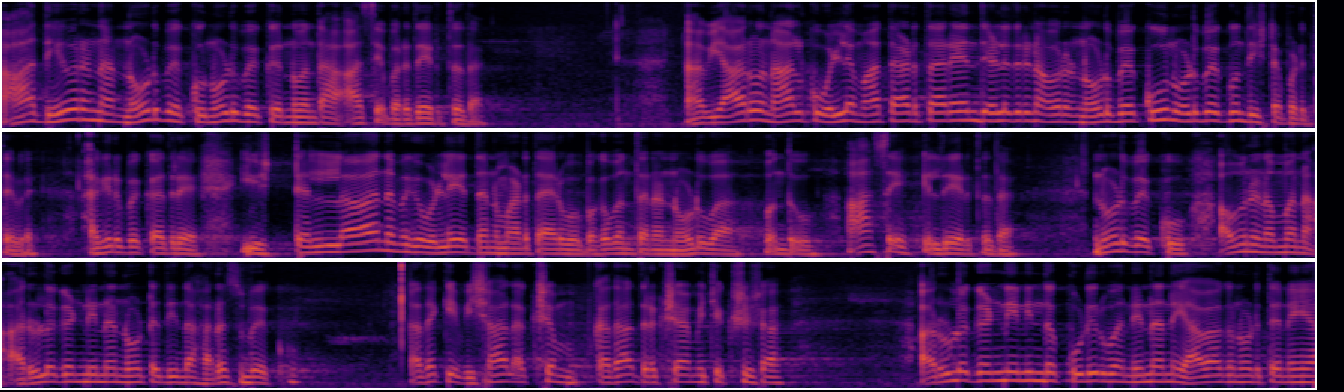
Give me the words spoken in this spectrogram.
ಆ ದೇವರನ್ನು ನಾನು ನೋಡಬೇಕು ನೋಡಬೇಕು ಎನ್ನುವಂತಹ ಆಸೆ ಬರದೇ ಇರ್ತದೆ. ನಾವು ಯಾರೋ ನಾಲ್ಕು ಒಳ್ಳೆ ಮಾತಾಡ್ತಾರೆ ಅಂತ ಹೇಳಿದ್ರೆ ನಾವು ಅವರನ್ನು ನೋಡಬೇಕು ನೋಡಬೇಕು ಅಂತ ಇಷ್ಟಪಡ್ತೇವೆ. ಹಾಗಿರಬೇಕಾದ್ರೆ ಇಷ್ಟೆಲ್ಲ ನಮಗೆ ಒಳ್ಳೆಯದನ್ನು ಮಾಡ್ತಾ ಇರುವ ಭಗವಂತನ ನೋಡುವ ಒಂದು ಆಸೆ ಇಲ್ಲದೆ ಇರ್ತದೆ. ನೋಡಬೇಕು, ಅವನು ನಮ್ಮನ್ನು ಅರುಳಗಣ್ಣಿನ ನೋಟದಿಂದ ಹರಸಬೇಕು. ಅದಕ್ಕೆ ವಿಶಾಲಾಕ್ಷಂ ಕದಾ ದ್ರಕ್ಷಾಮಿ ಚಕ್ಷುಷ. ಅರುಳುಗಣ್ಣಿನಿಂದ ಕೂಡಿರುವ ನಿನ್ನನ್ನು ಯಾವಾಗ ನೋಡ್ತೇನೆಯ?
